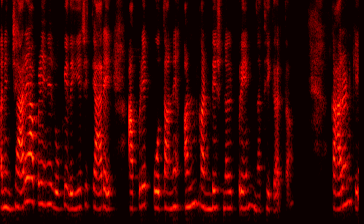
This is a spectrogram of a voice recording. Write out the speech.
અને જ્યારે આપણે એને રોકી દઈએ છીએ, ત્યારે આપણે પોતાને અનકન્ડિશનલ પ્રેમ નથી કરતા. કારણ કે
